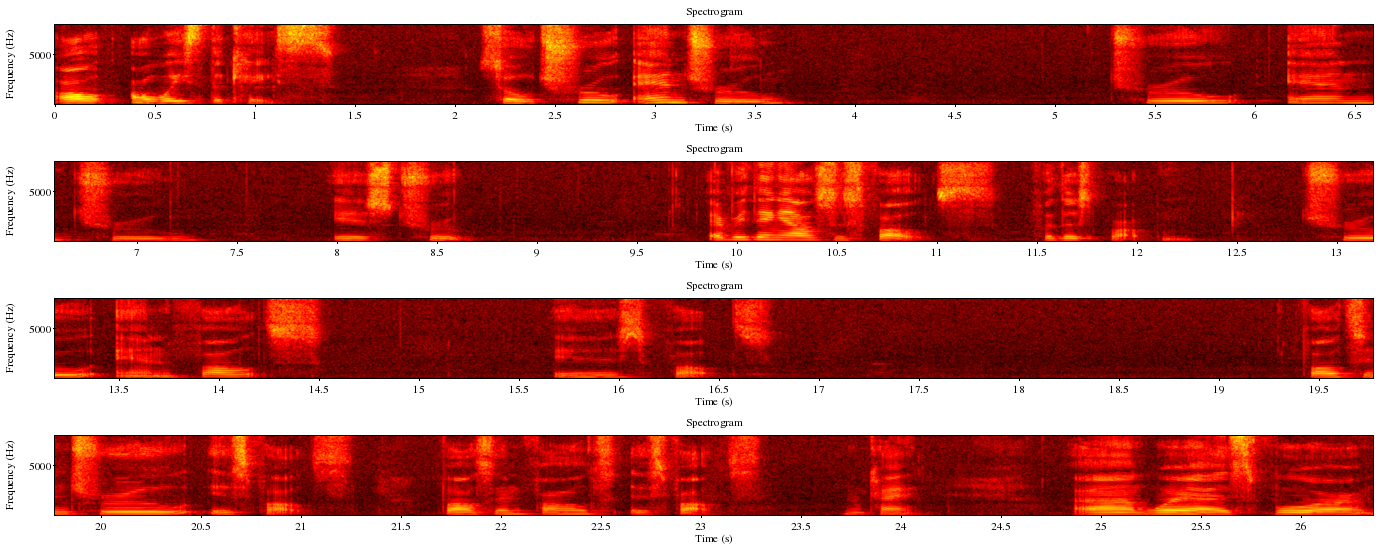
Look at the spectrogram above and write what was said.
All, always the case. So true and true, true and true is true. Everything else is false for this problem. True and false is false. False and true is false. False and false is false. Okay? Um, whereas for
